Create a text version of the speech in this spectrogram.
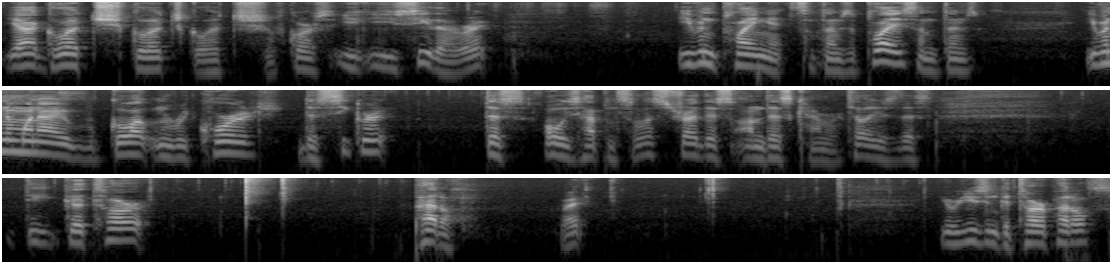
Yeah, glitch, glitch, glitch. Of course, you you see that, right? Even playing it, sometimes it plays, sometimes. Even when I go out and record the secret, this always happens. So let's try this on this camera. I'll tell you is this: the guitar pedal, right? You're using guitar pedals,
